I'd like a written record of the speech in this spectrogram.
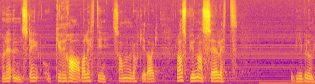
Og det ønsker jeg å grave litt i sammen med dere i dag. La oss begynne å se litt i Bibelen.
